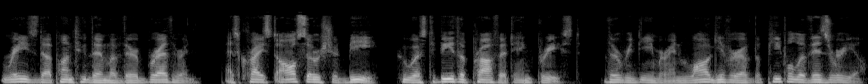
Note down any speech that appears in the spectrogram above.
raised up unto them of their brethren, as Christ also should be, who was to be the prophet and priest, the Redeemer and lawgiver of the people of Israel.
